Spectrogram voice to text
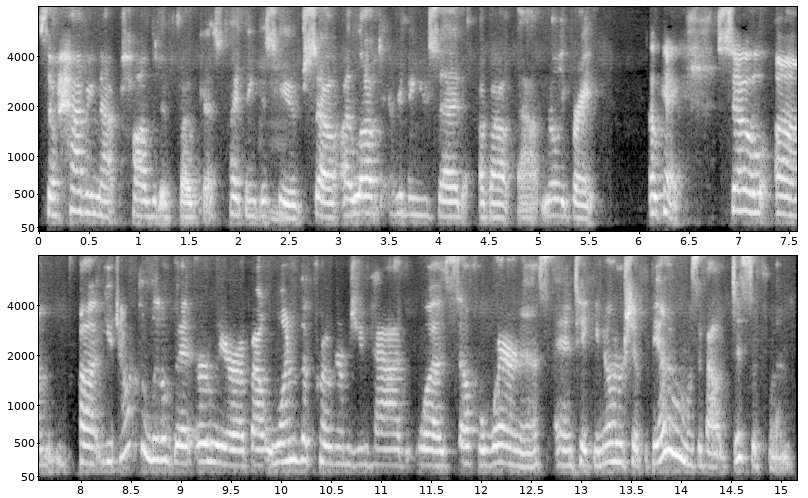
So having that positive focus, I think, is mm-hmm. huge. So I loved everything you said about that. Really great. Okay, so um, uh, you talked a little bit earlier about one of the programs you had was self awareness and taking ownership, but the other one was about discipline.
